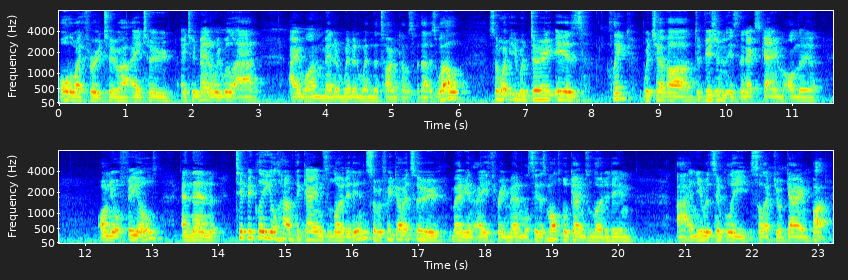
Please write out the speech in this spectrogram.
all the way through to uh, A2, A2 men, and we will add A1 men and women when the time comes for that as well. So what you would do is click whichever division is the next game on the on your field and then typically you'll have the games loaded in. So if we go to maybe an A3 men we'll see there's multiple games loaded in uh, and you would simply select your game. But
